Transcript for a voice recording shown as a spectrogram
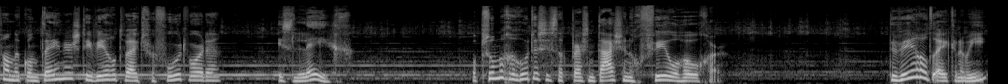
van de containers die wereldwijd vervoerd worden, is leeg. Op sommige routes is dat percentage nog veel hoger. De wereldeconomie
